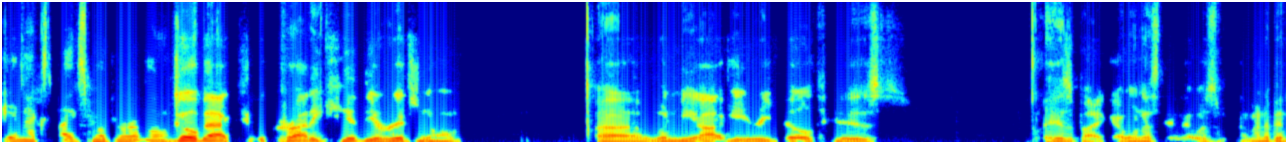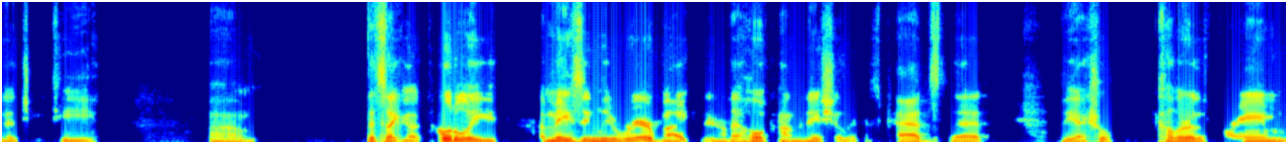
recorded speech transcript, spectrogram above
BMX bikes more durable. Go back to the Karate Kid, the original. Uh, when Miyagi rebuilt his his bike, I want to say that was that might have been a GT. Um, that's like a totally amazingly rare bike now. That whole combination, like its pad set, the actual color of the frame,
